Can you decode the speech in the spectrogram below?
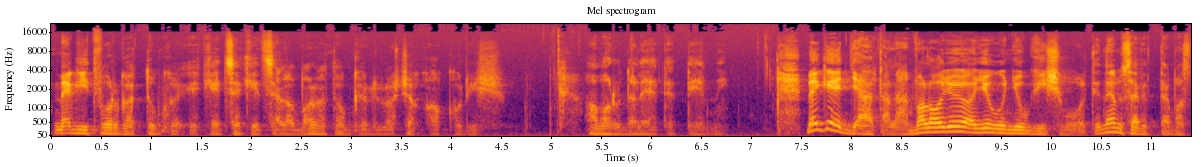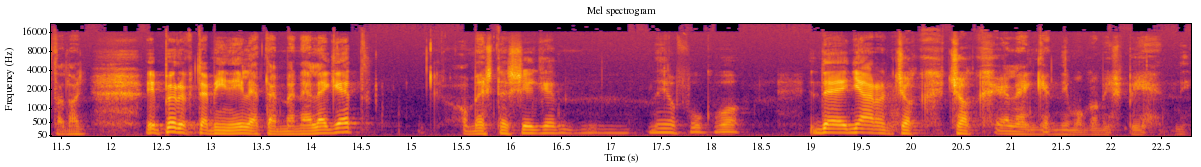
meg itt forgattunk egyszer-kétszer a Balaton körül, az csak akkor is hamar oda lehetett érni. Meg egyáltalán valahogy olyan jó nyugis volt. Én nem szerettem azt a nagy... Én pörögtem én életemben eleget, a mesterségemnél fogva, de nyáron csak, csak elengedni magam és pihenni.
